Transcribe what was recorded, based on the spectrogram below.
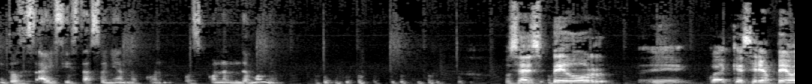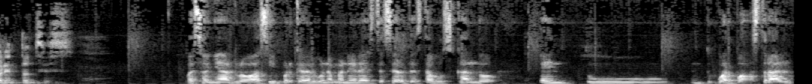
entonces ahí sí estás soñando con, pues, con un demonio. O sea, es peor. Eh, ¿cuál- ¿Qué sería peor entonces? pues soñarlo así, porque de alguna manera este ser te está buscando en tu, en tu cuerpo astral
